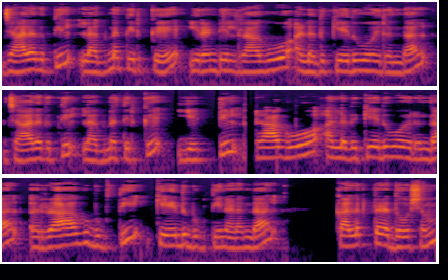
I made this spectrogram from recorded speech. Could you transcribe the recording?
ஜாதகத்தில் லக்னத்திற்கு இரண்டில் ராகுவோ அல்லது கேதுவோ இருந்தால் ஜாதகத்தில் லக்னத்திற்கு எட்டில் ராகுவோ அல்லது கேதுவோ இருந்தால் ராகு புக்தி கேது புக்தி நடந்தால் கலத்திர தோஷம்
